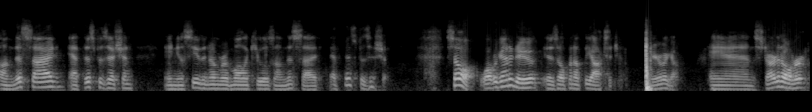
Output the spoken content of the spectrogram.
on this side at this position, and you'll see the number of molecules on this side at this position. So what we're going to do is open up the oxygen. Here we go. And start it over.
